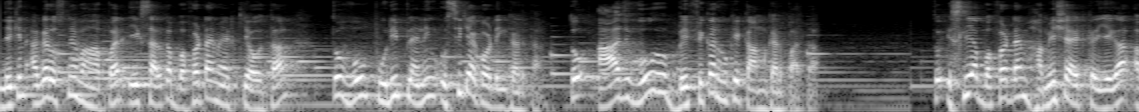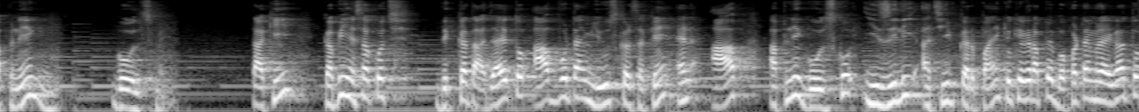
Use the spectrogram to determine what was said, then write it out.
लेकिन अगर उसने वहाँ पर एक साल का बफर टाइम ऐड किया होता तो वो पूरी प्लानिंग उसी के अकॉर्डिंग करता। तो आज वो बेफिक्र होकर काम कर पाता। तो इसलिए आप बफर टाइम हमेशा ऐड करिएगा अपने गोल्स में, ताकि कभी ऐसा कुछ दिक्कत आ जाए तो आप वो टाइम यूज़ कर सकें एंड आप अपने गोल्स को ईजिली अचीव कर पाएँ, क्योंकि अगर आप पे बफर टाइम रहेगा तो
